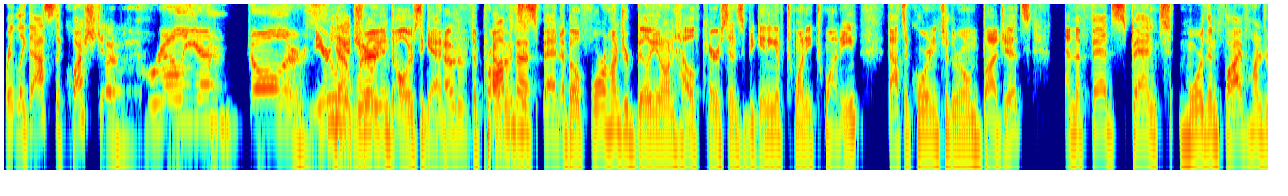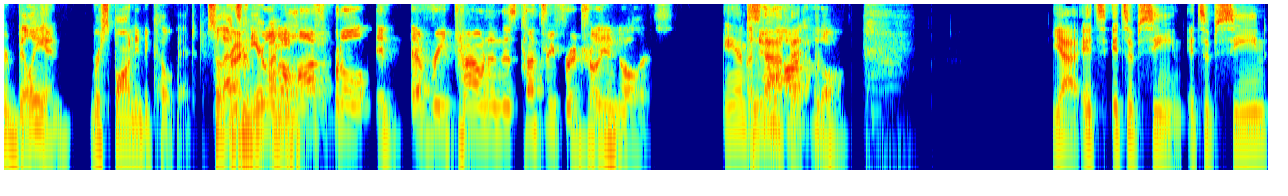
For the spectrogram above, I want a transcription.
Right, like that's the question. A trillion dollars, nearly yeah, a trillion dollars. Again, of, the province has spent about 400 billion on healthcare since the beginning of 2020. That's according to their own budgets, and the Fed spent more than 500 billion responding to COVID. So that's right. near. Build I mean, a hospital in every town in this country for a trillion dollars and a staff new hospital. It. Yeah, it's it's obscene. It's obscene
